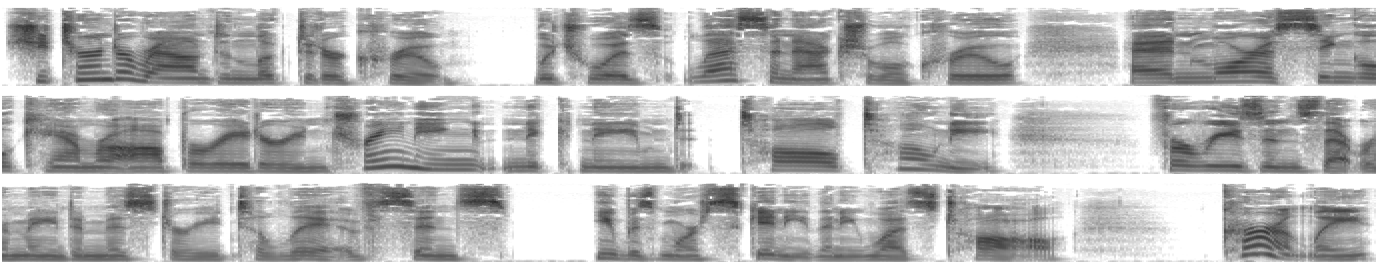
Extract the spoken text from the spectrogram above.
She turned around and looked at her crew, which was less an actual crew and more a single camera operator in training nicknamed Tall Tony, for reasons that remained a mystery to Liv since he was more skinny than he was tall. Currently,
